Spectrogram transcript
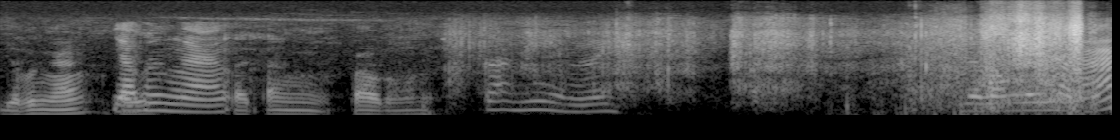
อย่าเพิ่งง้าง อย่าเพิ่งง้าง ไปตั้งเป้าตรงนั้นเลยก็นี่เลยเดี๋ยวลองเล่นก่อนนะ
